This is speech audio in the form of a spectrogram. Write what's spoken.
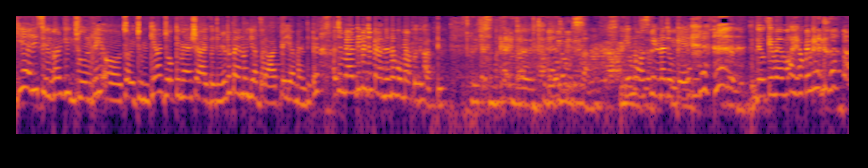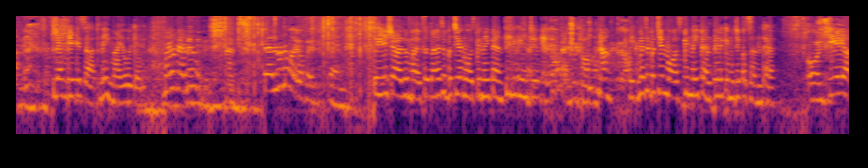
ये है जी सिल्वर की ज्वेलरी और सॉरी झुमकियाँ जो कि मैं शायद गले में पहनूं या बारात पे या मेहंदी पे। अच्छा मेहंदी पे जो पहनना है वो मैं आपको दिखाती हूँ। ये पिन जो कि जो कि मैं मायो पे लहंगे के साथ। नहीं, मायो पे मैं पहनूं ना मायो पे तो ये शायद मायो से बच्चे नॉस पिन नहीं पहनती, लेकिन एक में से बच्चे नॉस पिन नहीं पहनते, लेकिन मुझे पसंद है। और ये आ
